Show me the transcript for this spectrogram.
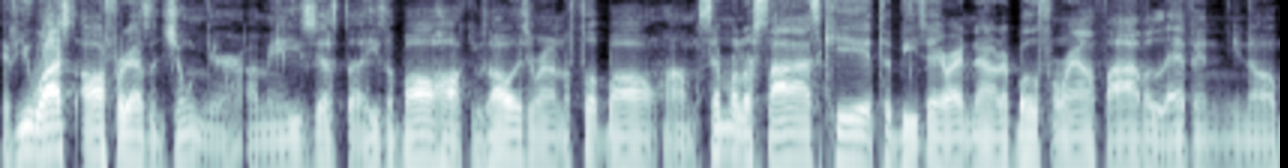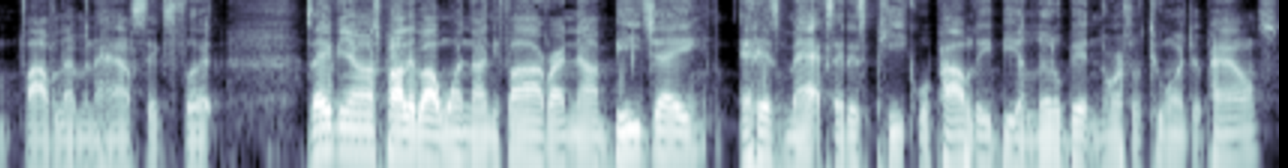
if you watched Alford as a junior, I mean, he's just a, he's a ball hawk. He was always around the football. Um, similar size kid to BJ right now. They're both around 5'11", you know, 5'11 and a half, six foot. Xavier's probably about 195 right now. BJ at his max, at his peak, will probably be a little bit north of 200 pounds.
